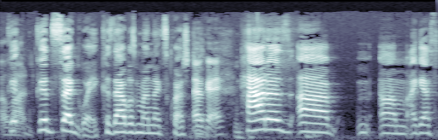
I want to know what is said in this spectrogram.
a lot. Good, good segue because that was my next question. Okay. How does uh, um, I guess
